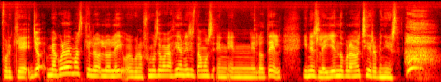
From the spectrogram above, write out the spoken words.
porque yo me acuerdo además que lo, lo leí, bueno, nos fuimos de vacaciones, estábamos en, en el hotel, Inés leyendo por la noche y de repente Inés, ¡Ah!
